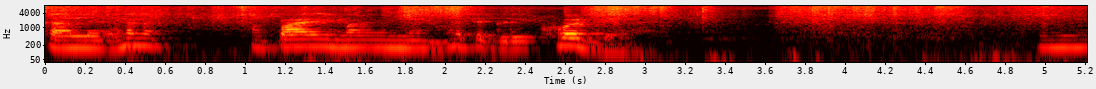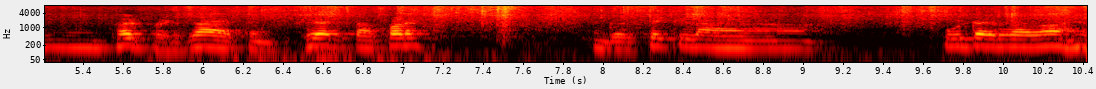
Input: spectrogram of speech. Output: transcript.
કાલે છે ને પાણી એને હટકડી ખોટ દેવાય. ફટફટ જાય તો ફેરતા પડે. કેટલા ઉડાડવા વાહે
